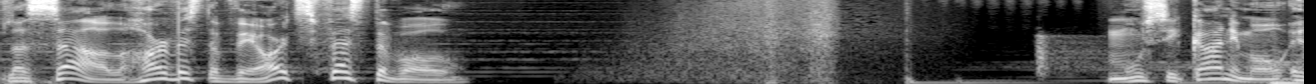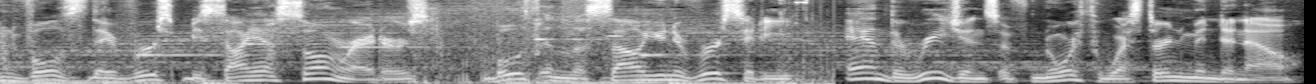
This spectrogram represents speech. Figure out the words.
LaSalle Harvest of the Arts Festival. musikANIMO involves diverse Bisaya songwriters both in LaSalle University and the regions of northwestern Mindanao.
